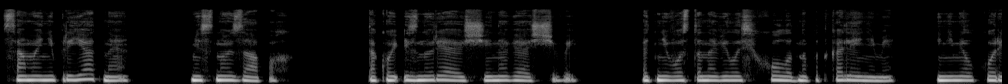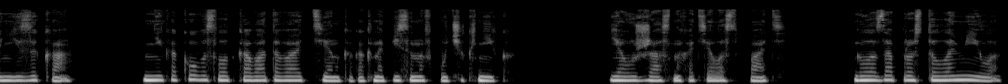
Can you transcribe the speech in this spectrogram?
Самое неприятное — мясной запах такой изнуряющий и навязчивый. От него становилось холодно под коленями и немел корень языка. Никакого сладковатого оттенка, как написано в куче книг. Я ужасно хотела спать. Глаза просто ломила,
